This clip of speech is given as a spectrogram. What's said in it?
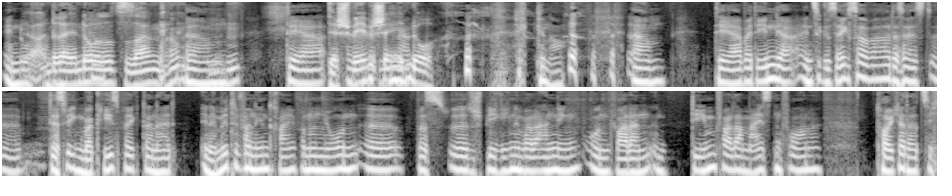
Endo. Der andere Endo sozusagen. Ne? Ähm, mhm. der der schwäbische äh, Endo. genau. ähm, der bei denen der einzige Sechser war. Das heißt, äh, deswegen war Griesbeck dann halt in der Mitte von den drei von Union, äh, was äh, das Spiel gegen den Ball anging und war dann in dem Fall am meisten vorne. Teuchert hat sich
